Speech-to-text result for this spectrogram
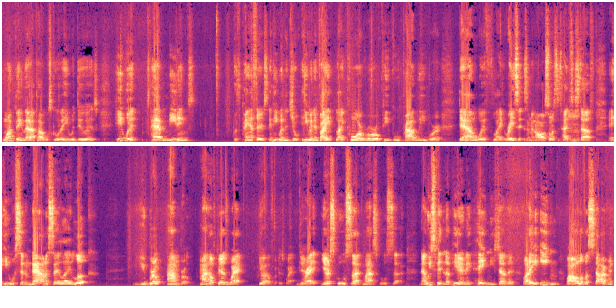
one thing that I thought was cool that he would do is he would have meetings with Panthers, and he would enjoy, he would invite like poor rural people who probably were down with like racism and all sorts of types Mm-hmm. of stuff, and he will sit them down and say like, look, you broke, I'm broke. My healthcare is whack. Your healthcare is whack. Yeah. Right? Your school suck. My school suck. Now we sitting up here and they hating each other while they eating while all of us starving.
